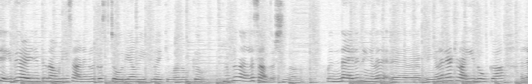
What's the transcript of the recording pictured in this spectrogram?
ചെയ്ത് കഴിഞ്ഞിട്ട് നമ്മൾ ഈ സാധനങ്ങളൊക്കെ സ്റ്റോർ ചെയ്യാൻ വീട്ടിൽ വയ്ക്കുമ്പോൾ നമുക്ക് നമുക്ക് നല്ല സന്തോഷം തോന്നും. അപ്പോൾ എന്തായാലും നിങ്ങൾ നിങ്ങൾ തന്നെ ട്രൈ ചെയ്ത് നോക്കുക. അല്ല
